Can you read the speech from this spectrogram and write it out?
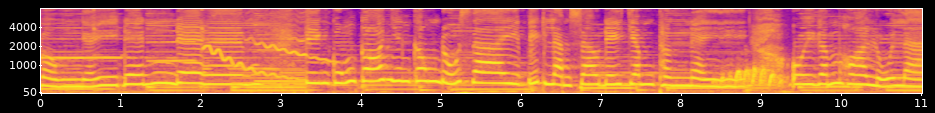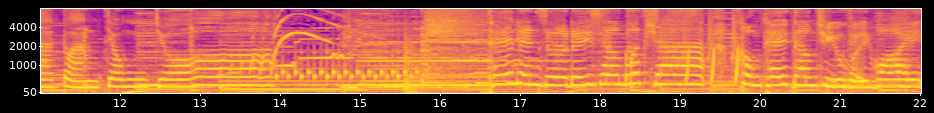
vòng ngày đến đêm. Tiền cũng có nhưng không đủ xài, biết làm sao để chăm thân này. Ôi gấm hoa lụa là toàn chồng cho thế nên giờ đây sao mắt ra? Không thể cam chịu vậy hoài.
